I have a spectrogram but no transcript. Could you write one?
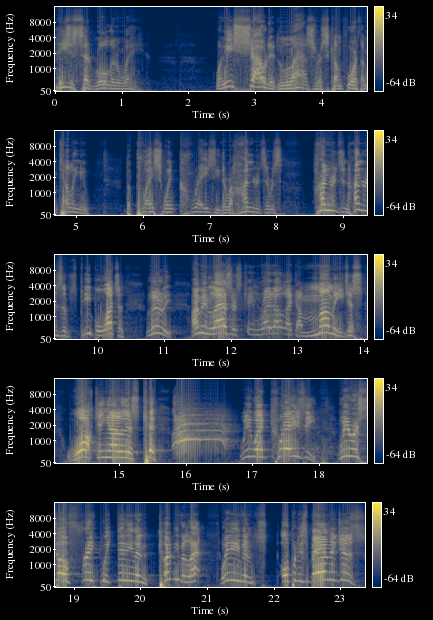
He just said, Roll it away. When he shouted, Lazarus, come forth, I'm telling you, the place went crazy. There were hundreds, there was hundreds and hundreds of people watching. Literally, I mean, Lazarus came right out like a mummy, just walking out of this. Ca- ah! We went crazy. We were so freaked we didn't even couldn't even let we didn't even open his bandages.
